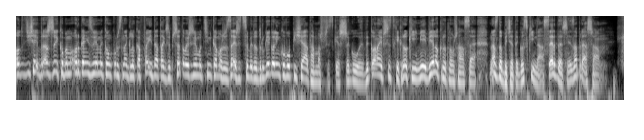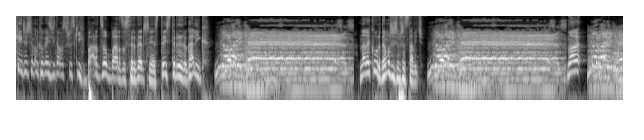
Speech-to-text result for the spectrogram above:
Od dzisiaj wraz z Jacobem organizujemy konkurs na Glocka Fade'a, także przed obejrzeniem odcinka możesz zajrzeć sobie do drugiego linku w opisie, a tam masz wszystkie szczegóły. Wykonaj wszystkie kroki i miej wielokrotną szansę na zdobycie tego skina. Serdecznie zapraszam. Hej, cześć, manko guys, witam was wszystkich bardzo, bardzo serdecznie. Z tej strony Rogalik. Nobody cares! No ale kurde, muszę się przedstawić. Nobody cares! No ale... Nobody cares!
